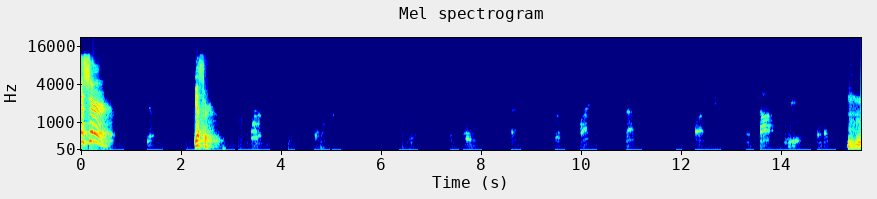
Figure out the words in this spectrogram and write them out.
Yes, sir. Yes, sir. Mm-hmm.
